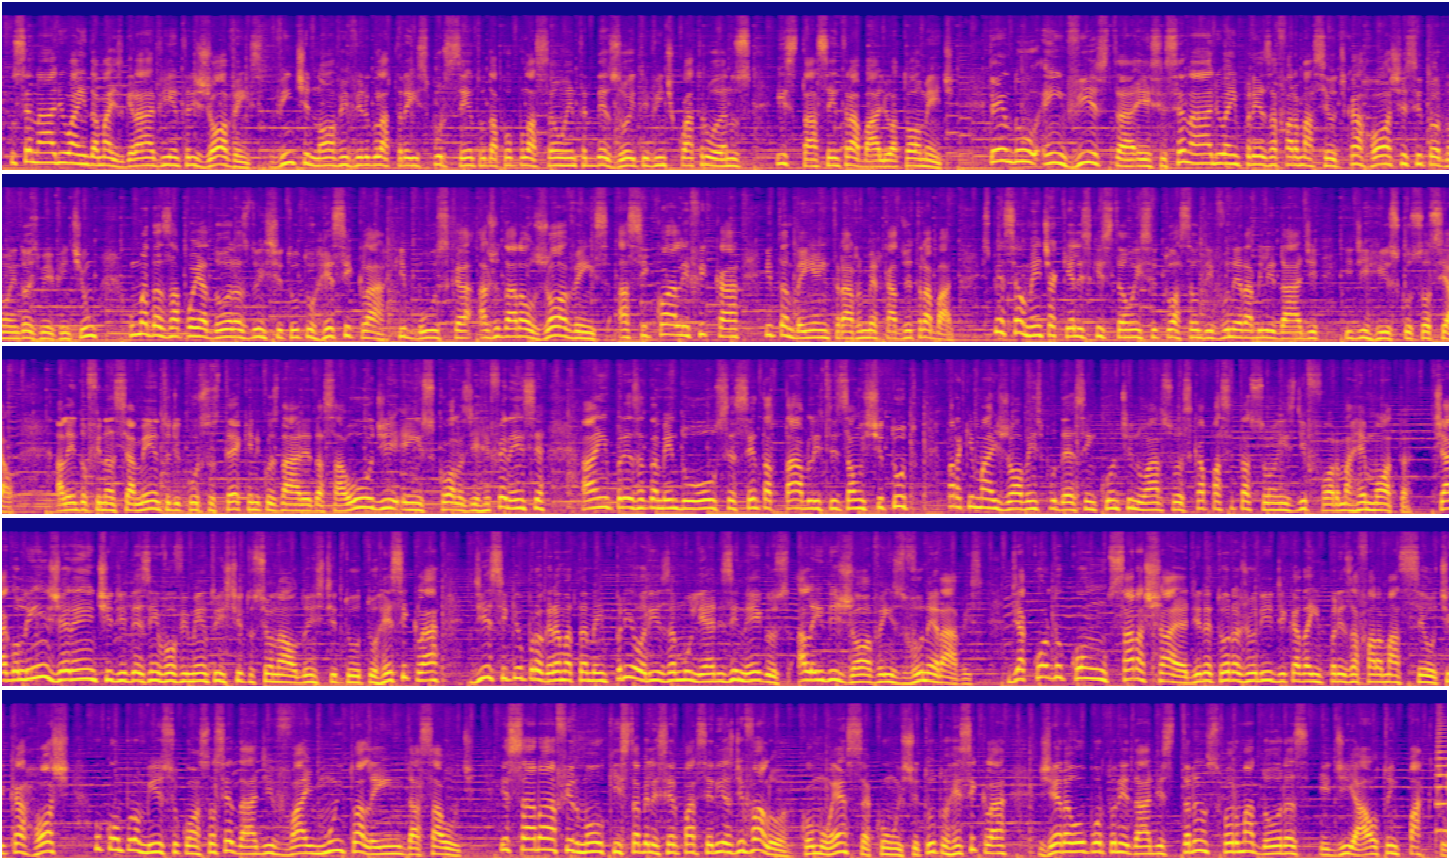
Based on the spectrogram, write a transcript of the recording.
O cenário ainda mais grave entre jovens, 29,3% da população entre 18 e 24 anos está sem trabalho atualmente. Tendo em vista esse cenário, a empresa farmacêutica Roche se tornou em 2021 uma das apoiadoras do Instituto Reciclar, que busca ajudar aos jovens a se qualificar e também a entrar no mercado de trabalho, especialmente aqueles que estão em situação de vulnerabilidade e de risco social. Além do financiamento de cursos técnicos na área da saúde em escolas de referência, a empresa também doou 60 tablets ao Instituto para que mais jovens pudessem continuar suas capacitações de forma remota. Tiago Lins, gerente de desenvolvimento institucional do Instituto Reciclar, disse que o programa também prioriza mulheres e negros, além de jovens vulneráveis. De acordo com Sara Chaya, diretora jurídica da empresa farmacêutica Roche, o compromisso com a sociedade vai muito além da saúde. E Sara afirmou que estabelecer parcerias de valor, como essa com o Instituto Reciclar, gera oportunidades transformadoras e de alto impacto.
